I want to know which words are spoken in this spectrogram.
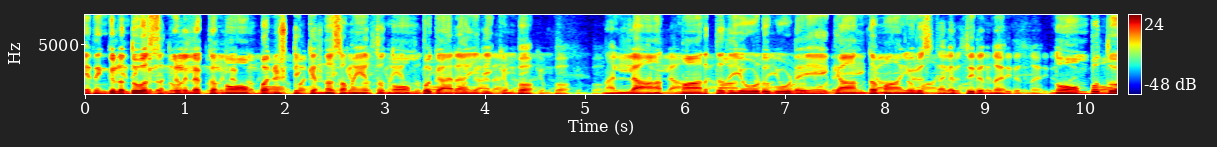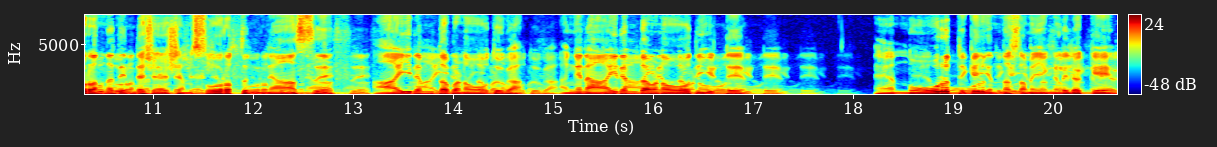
ഏതെങ്കിലും ദിവസങ്ങളിലൊക്കെ നോമ്പനുഷ്ഠിക്കുന്ന സമയത്ത് നോമ്പുകാരായിരിക്കുമ്പോ നല്ല ആത്മാർത്ഥതയോടുകൂടെ ഏകാന്തമായ ഒരു സ്ഥലത്തിരുന്ന് നോമ്പ് തുറന്നതിന്റെ ശേഷം സൂറത്തു നാസ് ആയിരം തവണ ഓതുക. അങ്ങനെ ആയിരം തവണ ഓതിയിട്ട് നൂറ് തികയുന്ന സമയങ്ങളിലൊക്കെ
